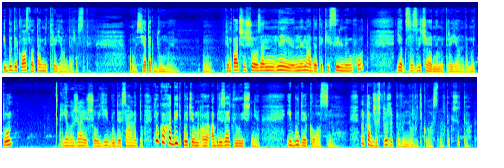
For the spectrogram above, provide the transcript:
і буде класно, там і троянда росте. Ось, я так думаю. Тим паче, що за нею не треба такий сильний уход, як за звичайними трояндами, то я вважаю, що їй буде саме то. Тільки ходить, потім е, обрізати лишнє. І буде класно. Ну там же ж теж повинно бути класно, так що так.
